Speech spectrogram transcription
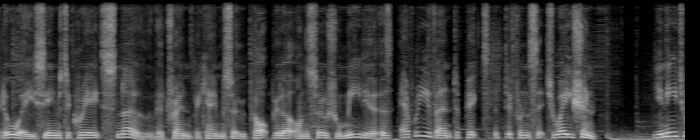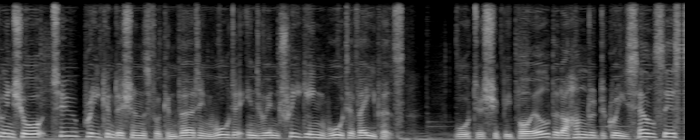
it always seems to create snow. The trend became so popular on social media as every event depicts a different situation. You need to ensure two preconditions for converting water into intriguing water vapors. Water should be boiled at 100 degrees Celsius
